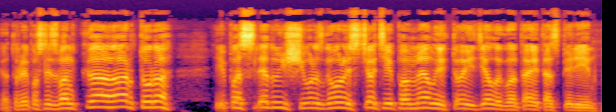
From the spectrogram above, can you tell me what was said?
который после звонка Артура и последующего разговора с тетей Памелой то и дело глотает аспирин.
